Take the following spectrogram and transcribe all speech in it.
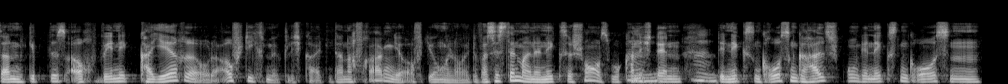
dann gibt es auch wenig Karriere oder Aufstiegsmöglichkeiten. Danach fragen ja oft junge Leute, was ist denn meine nächste Chance? Wo kann mhm. ich denn mhm. den nächsten großen Gehaltssprung, den nächsten großen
